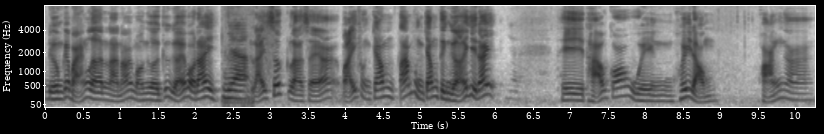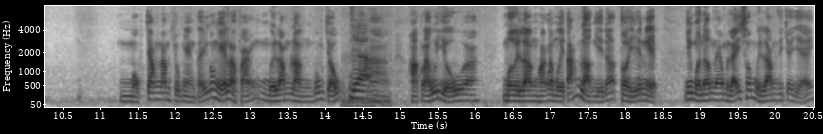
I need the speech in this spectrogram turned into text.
đưa một cái bảng lên là nói mọi người cứ gửi vào đây. Dạ. Lãi suất là sẽ 7%, 8% tiền gửi gì đấy thì Thảo có quyền huy động khoảng à, 150 ngàn tỷ có nghĩa là khoảng 15 lần vốn chủ. Dạ. à, hoặc là ví dụ à, 10 lần hoặc là 18 lần gì đó tùy Dạ. doanh nghiệp. Nhưng mà hôm nay mình lấy số 15 đi cho dễ.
